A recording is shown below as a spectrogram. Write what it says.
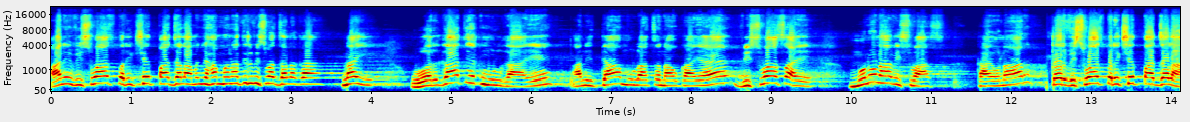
आणि विश्वास परीक्षेत पास झाला म्हणजे हा मनातील विश्वास झाला का? नाही. वर्गात एक मुलगा आहे आणि त्या मुलाचं नाव काय आहे? विश्वास आहे. म्हणून हा विश्वास काय होणार? तर विश्वास परीक्षेत पास झाला.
